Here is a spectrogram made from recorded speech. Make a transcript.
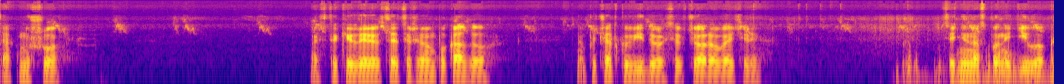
Так, ну що. Ось таке деревце, це що я вам показував на початку відео, ось вчора ввечері. Сьогодні у нас понеділок.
